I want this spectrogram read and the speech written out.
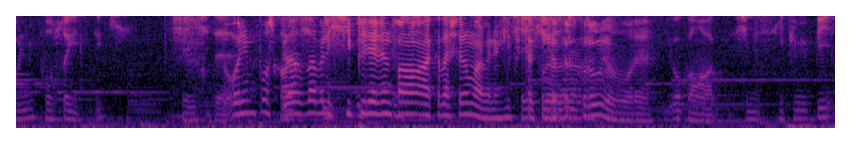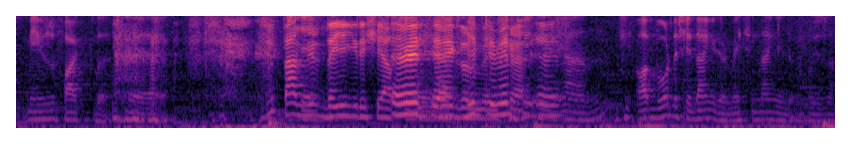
Olimpos'a gittik. Şey işte. Olimpos Kaç- biraz daha böyle ilk- hippilerin ilk- falan arkadaşlarım var benim hippi Şey, takılıyorlar. Çadır kurulmuyor mu oraya? Yok ama bak şimdi hippie mippi mevzu farklı. Ee, Tam Şey- bir dayı girişi yaptım. Evet ya. Demek zorundayım Hippi şu an. mippi, evet. yani abi bu arada şeyden geliyorum metinden geliyorum o yüzden.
